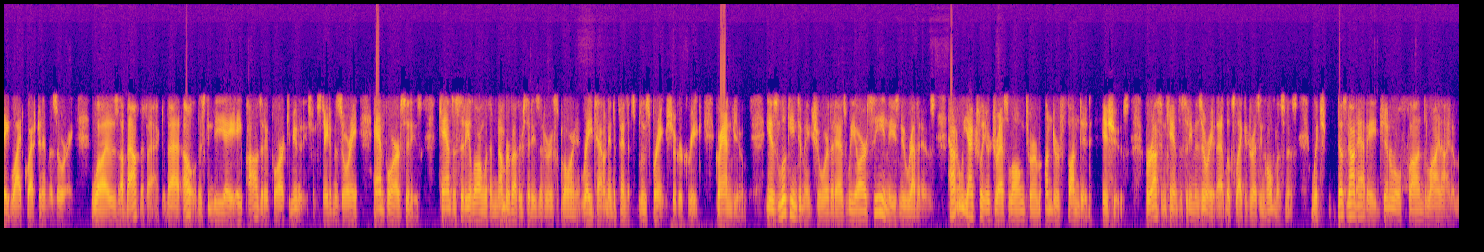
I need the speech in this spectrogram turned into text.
statewide question in Missouri was about the fact that, oh, this can be a, a positive for our communities, for the state of Missouri, and for our cities. Kansas City, along with a number of other cities that are exploring it, Raytown, Independence, Blue Springs, Sugar Creek, Grandview, is looking to make sure that as we are seeing these new revenues, how do we actually address long term underfunded issues? For us in Kansas City, Missouri, that looks like addressing homelessness, which does not have a general fund line item.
